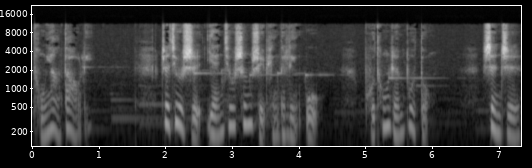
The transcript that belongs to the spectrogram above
同样道理。这就是研究生水平的领悟，普通人不懂，甚至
